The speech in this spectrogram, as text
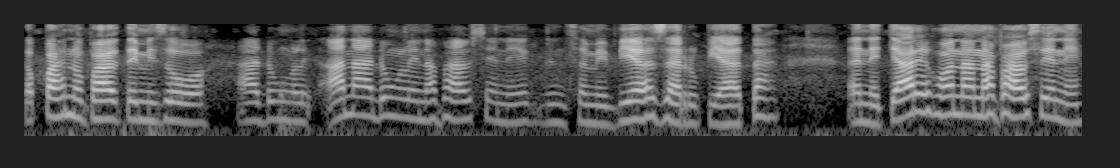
કપાસનો ભાવ તમે જુઓ, આ ડુંગળી, આના ડુંગળીના ભાવ છે ને એક દિન સમય બે હજાર રૂપિયા હતા. અને ત્યારે હોનાના ભાવ છે ને,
